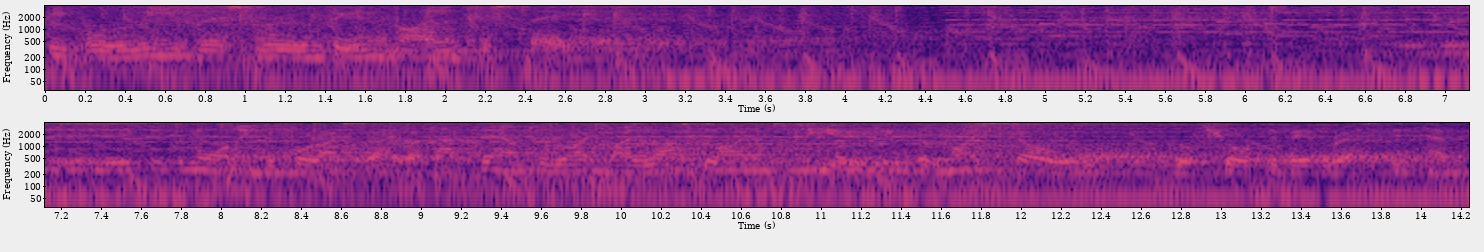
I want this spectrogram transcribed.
People leave this room feeling violently sick. This is the morning before I sat, sat down to write my last lines to you, that my soul will shortly be at rest in heaven.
